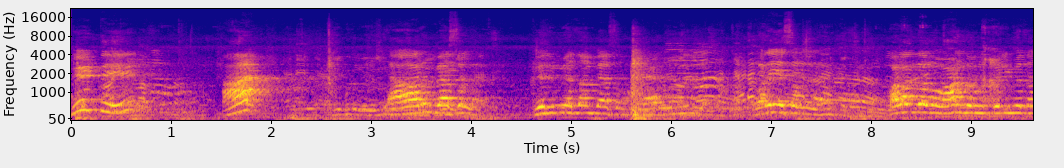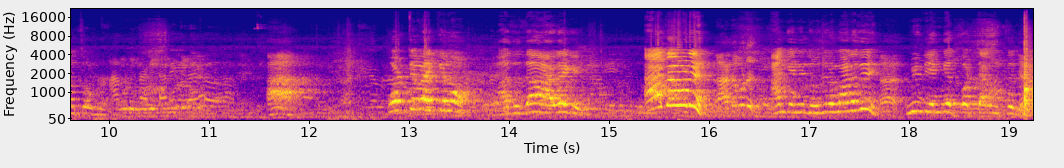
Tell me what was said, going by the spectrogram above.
வீட்டு ஆ? யாரும் பேசல. பெருமையா தான் பேசணும் வேற ஒண்ணும் இல்ல. வரைய சொல்லல வளர்ந்தவங்க வாழ்ந்தவங்க பெருமையா தான் சொல்றோம் ஆ பொட்டு வைக்கணும். அதுதான் அழகு. அதை விடு. அதை அங்க நின்று உதிரமானது. மீண்டும் எங்க கொட்டாங்க உத்திரல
